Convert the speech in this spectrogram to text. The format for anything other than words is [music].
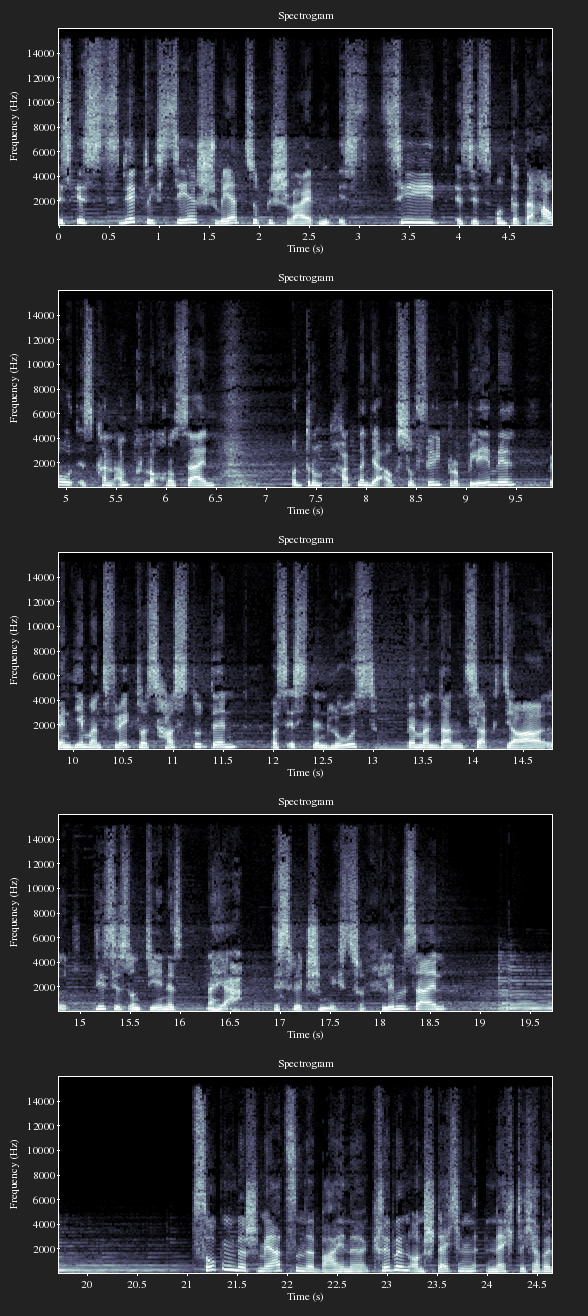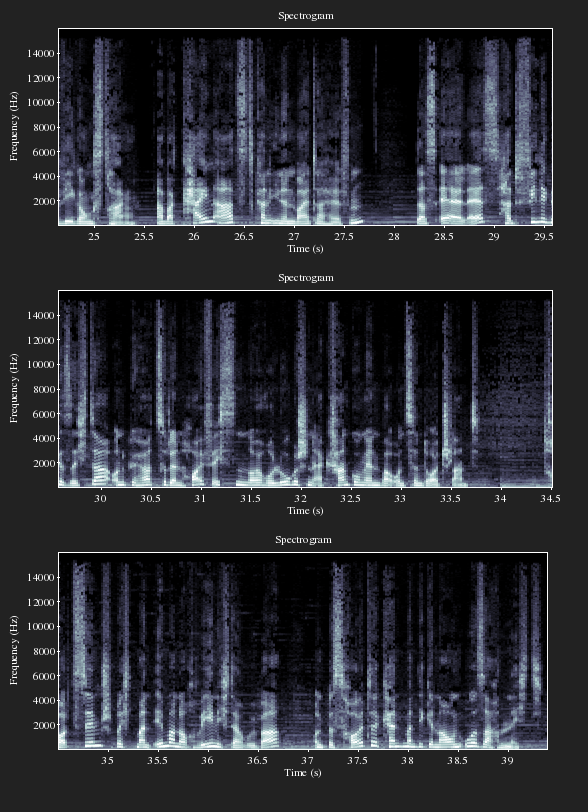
Es ist wirklich sehr schwer zu beschreiben. Es zieht, es ist unter der Haut, es kann am Knochen sein. Und darum hat man ja auch so viel Probleme, wenn jemand fragt, was hast du denn? Was ist denn los? Wenn man dann sagt, ja, dieses und jenes, na ja, das wird schon nicht so schlimm sein. Zuckende, schmerzende Beine, Kribbeln und Stechen, nächtlicher Bewegungsdrang. Aber kein Arzt kann Ihnen weiterhelfen. Das RLS hat viele Gesichter und gehört zu den häufigsten neurologischen Erkrankungen bei uns in Deutschland. Trotzdem spricht man immer noch wenig darüber und bis heute kennt man die genauen Ursachen nicht.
